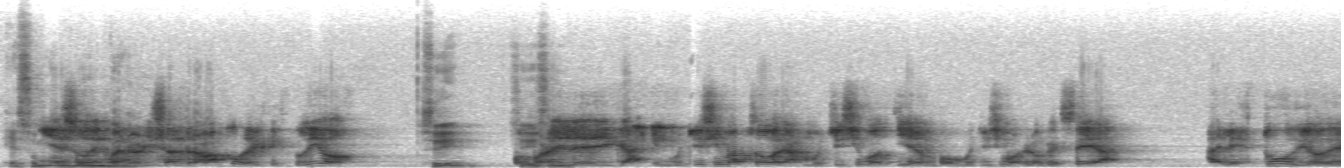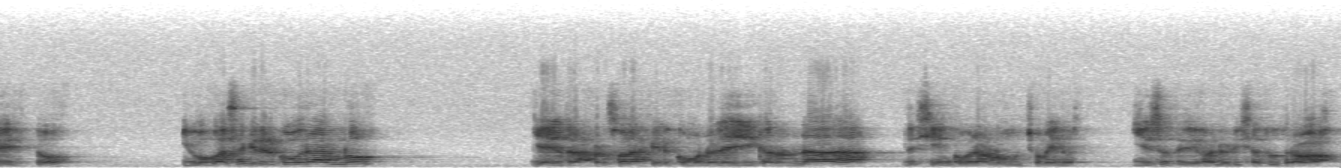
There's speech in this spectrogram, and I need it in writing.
y eso desvaloriza el trabajo del que estudió. Sí. sí por ahí le dedicaste muchísimas horas, muchísimo tiempo, muchísimo, lo que sea, al estudio de esto, y vos vas a querer cobrarlo, y hay otras personas que como no le dedicaron nada, deciden cobrarlo mucho menos. Y eso te desvaloriza tu trabajo.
